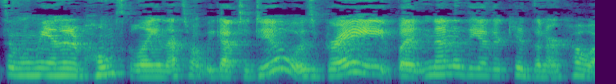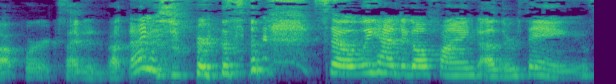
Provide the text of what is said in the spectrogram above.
so when we ended up homeschooling, that's what we got to do. It was great, but none of the other kids in our co-op were excited about dinosaurs. so we had to go find other things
